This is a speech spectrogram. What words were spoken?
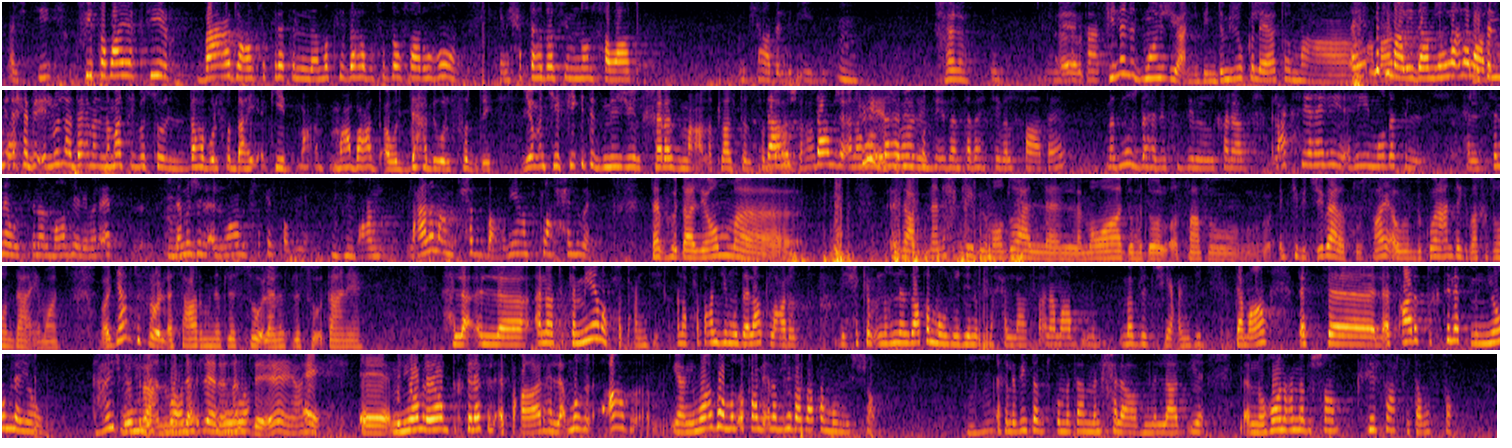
عرفتي؟ وفي صبايا كثير بعدوا عن فكرة المطلي ذهب وفضة وصاروا هون. يعني حتى هدول في منهم خواتم مثل هذا اللي بإيدي. حلو. فينا ندمج يعني بيندمجوا كلياتهم مع إيه مثل. ما لي دامجه هلا أنا بس لابسه إحنا بيقولوا لنا دائما إنه ما تلبسوا الذهب والفضة هي أكيد مع, مع بعض أو الذهبي والفضي. اليوم أنت فيك تدمجي الخرز مع أطلالة الفضة أو دامج الذهب؟ دامجه أنا في هون ذهبي. وفضي إذا انتبهتي بالخاتم مدموج ذهبي وفضي الخراز بالعكس هي هي هي موضة ال- هالسنة والسنة الماضية اللي مرقت دمج الألوان بشكل فظيع. وعم العالم عم تحبها وهي عم تطلع حلوة. طيب هدى اليوم آه، إذا بدنا نحكي بموضوع ال- المواد وهدول القصص وانت بتجيبي على توصاي أو بيكون عندك مخزون دائما وقد إيه عم تفرق الأسعار من نزل السوق لنزل سوق ثاني هلأ أنا كمية ما بحط عندي أنا بحط عندي موديلات العرض بحكم إنه هن ذاتهم موجودين بمحلات فأنا ما ما برد شيء عندي تمام؟ بس آه، الأسعار بتختلف من يوم ليوم. هاي من الفكرة إنه نزله لأسبوع. لنزله إيه يعني. إيه آه، من يوم ليوم تختلف الأسعار. هلأ مغ... أعظم يعني معظم القطع اللي أنا بجيبها ذاتها مو من الشام. أغلبيتها بتكون مثلا من حلب من اللاذقيه لأنه هون عندنا بالشام كثير صار في توسع.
